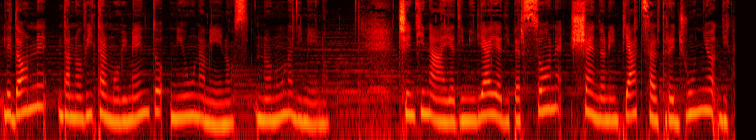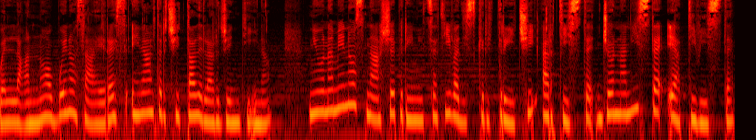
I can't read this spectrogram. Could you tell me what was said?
Le donne danno vita al movimento Ni una menos, non una di meno. Centinaia di migliaia di persone scendono in piazza il 3 giugno di quell'anno a Buenos Aires e in altre città dell'Argentina. Ni una menos nasce per iniziativa di scrittrici, artiste, giornaliste e attiviste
